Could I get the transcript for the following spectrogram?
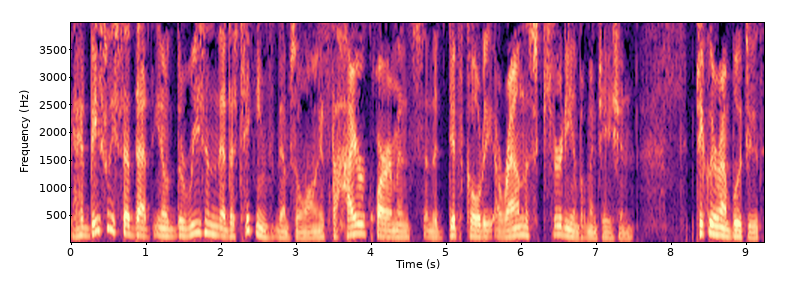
had basically said that you know the reason that it's taking them so long is the high requirements and the difficulty around the security implementation, particularly around Bluetooth,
